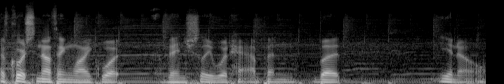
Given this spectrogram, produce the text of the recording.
of course, nothing like what eventually would happen. But you know,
